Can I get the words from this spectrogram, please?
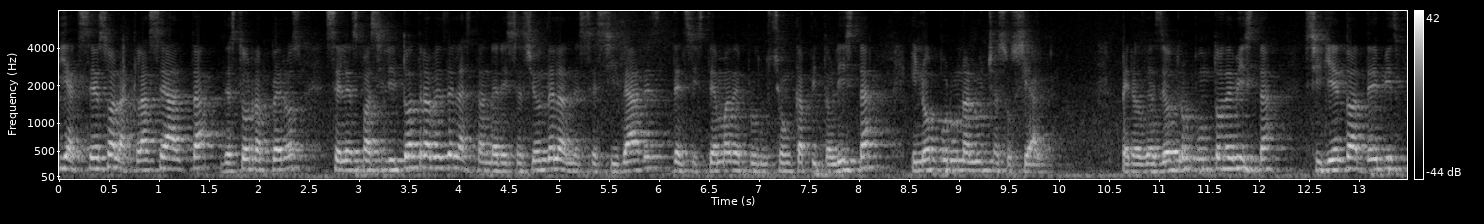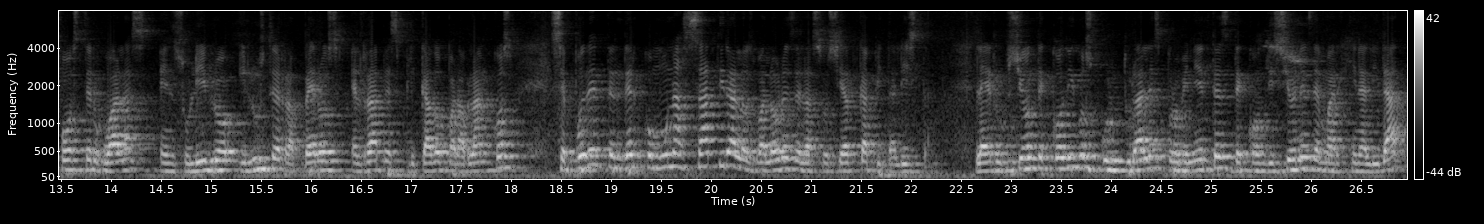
y acceso a la clase alta de estos raperos se les facilitó a través de la estandarización de las necesidades del sistema de producción capitalista y no por una lucha social. Pero desde otro punto de vista, siguiendo a David Foster Wallace en su libro Ilustres Raperos, el rap explicado para blancos, se puede entender como una sátira a los valores de la sociedad capitalista la irrupción de códigos culturales provenientes de condiciones de marginalidad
